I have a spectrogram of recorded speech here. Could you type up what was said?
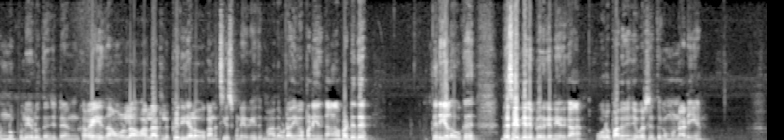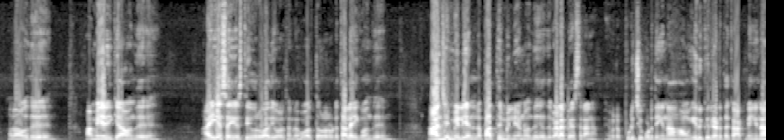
ஒன்று புள்ளி எழுபத்தஞ்சு டன் கொகை. இதுதான் உள்ள வரலாற்றில் பெரிய அளவுக்கான சீஸ் பண்ணியிருக்கேன் இது அதை விட அதிகமாக பண்ணியிருக்காங்க. பட் இது பெரிய அளவுக்கு திசை திருப்பி இருக்குன்னு இருக்காங்க. ஒரு பதினஞ்சு வருஷத்துக்கு முன்னாடிங்க. அதாவது அமெரிக்கா வந்து ஐஎஸ்ஐஎஸ் தீவிரவாதி ஒருத்தர் ஒருத்தரோட தலைக்கு வந்து அஞ்சு மில்லியனில் பத்து மில்லியன் வந்து இது விலை பேசுகிறாங்க இவரை பிடிச்சி கொடுத்தீங்கன்னா அவங்க இருக்கிற இடத்த காட்டினீங்கன்னா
